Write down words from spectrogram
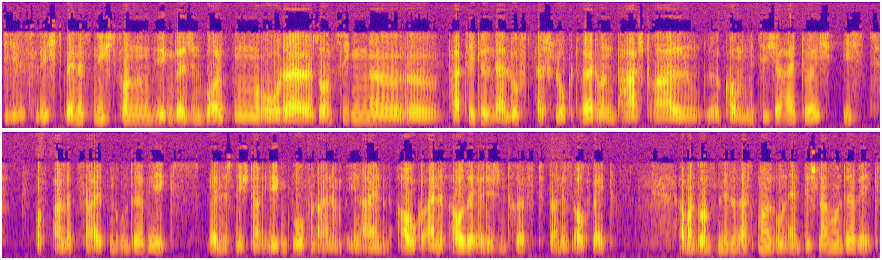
Dieses Licht, wenn es nicht von irgendwelchen Wolken oder sonstigen äh, Partikeln der Luft verschluckt wird und ein paar Strahlen äh, kommen mit Sicherheit durch, ist auf alle Zeiten unterwegs. Wenn es nicht dann irgendwo von einem in ein Auge eines Außerirdischen trifft, dann ist es auch weg. Aber ansonsten ist es erstmal unendlich lange unterwegs.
